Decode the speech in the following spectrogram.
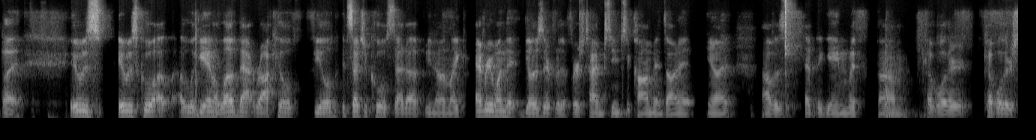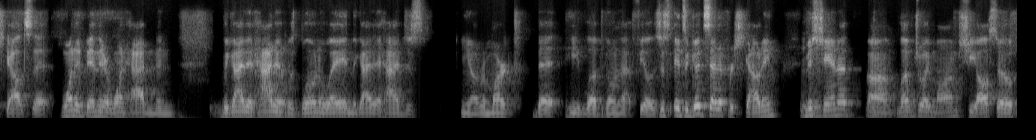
but it was it was cool. I, again, I love that Rock Hill field. It's such a cool setup, you know, and like everyone that goes there for the first time seems to comment on it. You know, I was at the game with um, a couple other couple other scouts that one had been there, one hadn't, and the guy that hadn't was blown away, and the guy that had just you know remarked that he loved going to that field. It's just it's a good setup for scouting. Miss mm-hmm. Shanna, um, Lovejoy mom, she also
